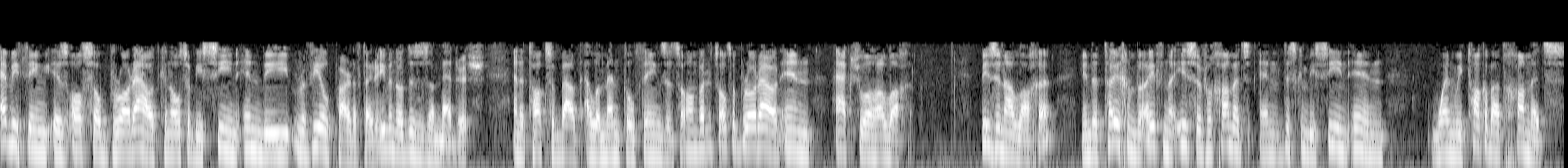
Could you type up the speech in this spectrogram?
everything is also brought out, can also be seen in the revealed part of Torah, even though this is a medrash and it talks about elemental things and so on, but it's also brought out in actual halacha. Bizin halacha, in the Teichem V'Eifna Isser for Chametz, and this can be seen in when we talk about Chametz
